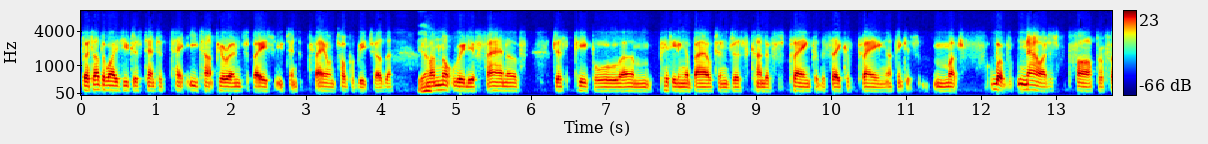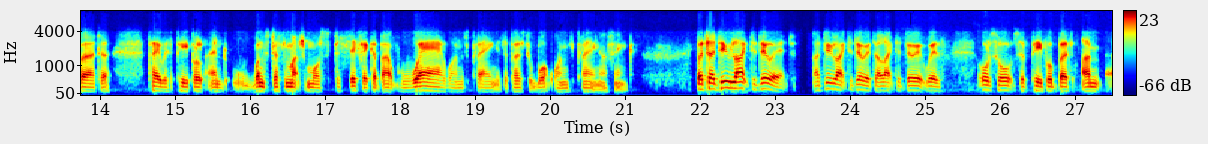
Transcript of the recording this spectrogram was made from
but otherwise you just tend to eat up your own space. And you tend to play on top of each other. Yeah. And I'm not really a fan of just people um, piddling about and just kind of playing for the sake of playing. I think it's much well now. I just far prefer to play with people and one's just much more specific about where one's playing as opposed to what one's playing. I think, but I do like to do it. I do like to do it. I like to do it with all sorts of people, but I'm uh,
